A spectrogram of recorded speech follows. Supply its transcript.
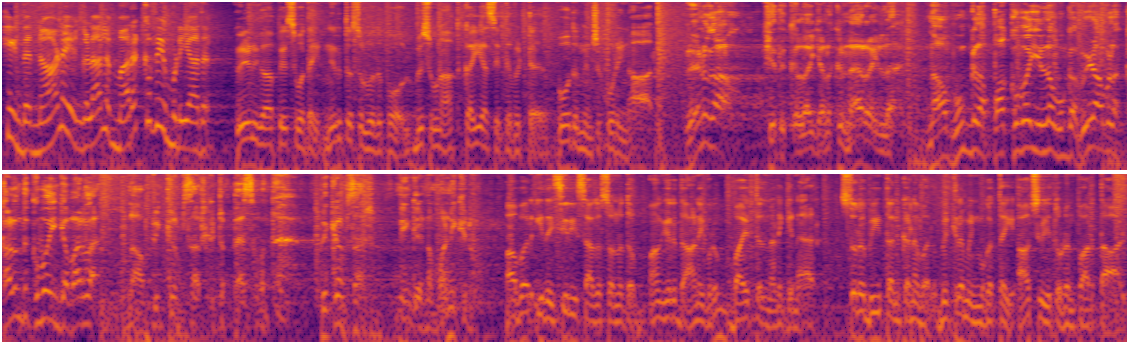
இந்த நாளை எங்களால மறக்கவே முடியாது. ரேணுகா பேசுவதை நிறுத்த சொல்வது போல் விஸ்வநாத் கையசைத்து விட்டு போதும் என்று கூறினார். ரேணுகா இதுக்கெல்லாம் எனக்கு நேரம் இல்ல. நான் உங்களை பார்க்கவோ இல்ல உங்க விழாவில் கலந்துக்கவோ இங்க வரல. நான் விக்ரம் சார் கிட்ட பேச வந்தேன். விக்ரம் சார் நீங்க என்ன மன்னிக்கணும். அவர் இதை சீரியஸாக சொன்னதும் அங்கிருந்த அனைவரும் பயத்தில் நடுங்கினர். சுரபி தன் கணவர் விக்ரமின் முகத்தை ஆச்சரியத்துடன் பார்த்தாள்.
